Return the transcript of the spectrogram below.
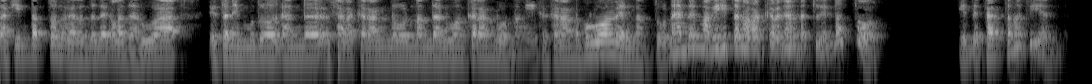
දකින්නත් ඕන. වැරද්ද දැකලා දරුවා එතනින් මුදව ගන්න සැර කරන්න ඕන නම් දනුවම් කරන්න ඕන නම් ඒක කරන්න පුළුවන් වෙන්නත් ඕන. හැබැයි මගේ හිත නරක කරගන්න නැතුව වෙන්නත් ඕන. මේ දෙපැත්තම තියෙනවා.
